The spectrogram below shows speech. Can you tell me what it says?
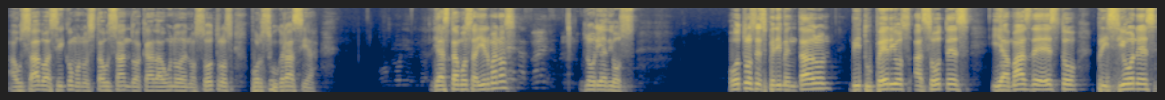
ha usado, así como nos está usando a cada uno de nosotros por su gracia. ¿Ya estamos ahí, hermanos? Gloria a Dios. Otros experimentaron vituperios, azotes y a más de esto, prisiones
